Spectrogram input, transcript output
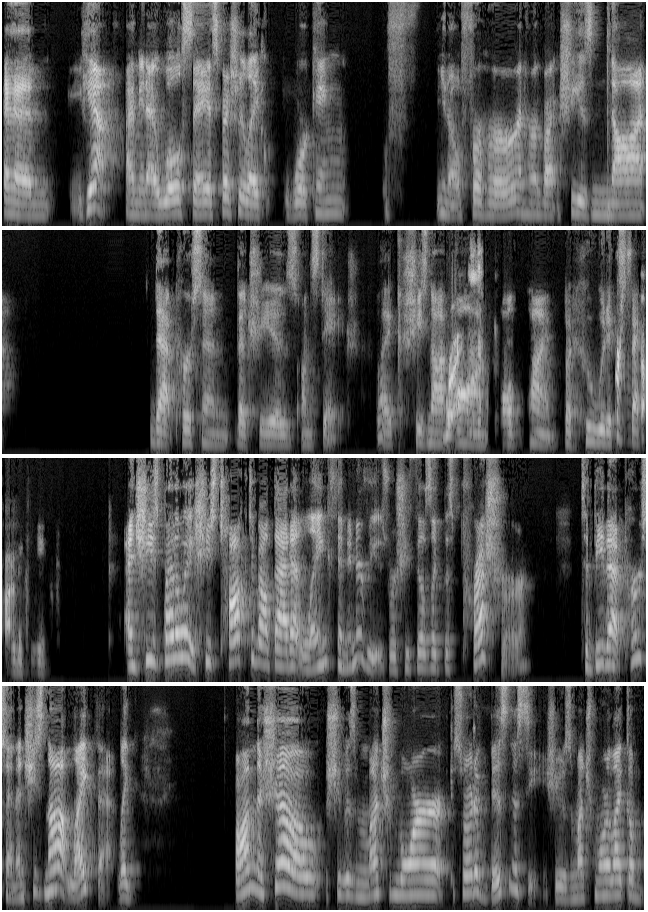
And yeah, I mean, I will say, especially like working, f- you know, for her and her environment, she is not that person that she is on stage. Like she's not Right. on all the time, but who would expect her to be? And she's, by the way, she's talked about that at length in interviews where she feels like this pressure to be that person. And she's not like that. Like on the show, she was much more sort of businessy. She was much more like a,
